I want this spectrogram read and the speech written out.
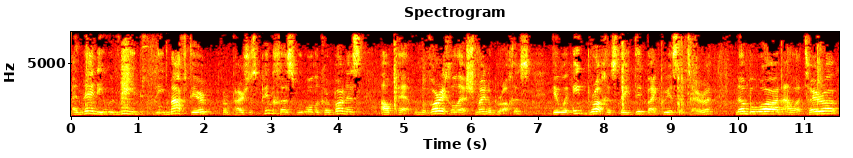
and then he would read the maftir from Parshas Pinchas with all the karbanis al peh. There were eight brachas they did by Kriyas HaTorah. Number one, al Torah.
